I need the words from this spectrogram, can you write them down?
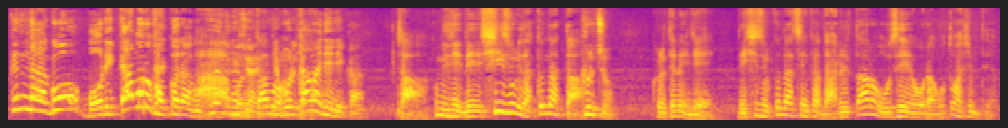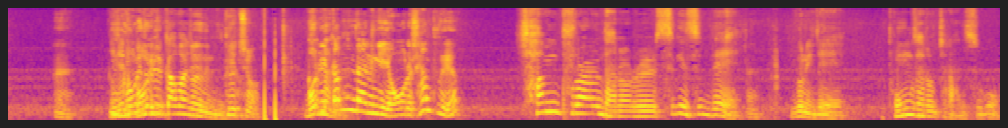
끝나고 머리 감으러 갈 거라고 아, 플랜을 머리 해줘야 돼. 감으러 머리 갈 감아야 거다. 되니까. 자, 그럼 이제 내 시술이 다 끝났다. 그렇죠. 그럴 때는 이제 내 시술 끝났으니까 나를 따라오세요라고 또 하시면 돼요. 네. 이제 머리를 감아줘야 됩니다. 그렇죠. 머리를 끝나네. 감는다는 게 영어로 샴푸예요? 샴푸라는 단어를 쓰긴 쓴데 네. 이건 이제 동사로는 잘안 쓰고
